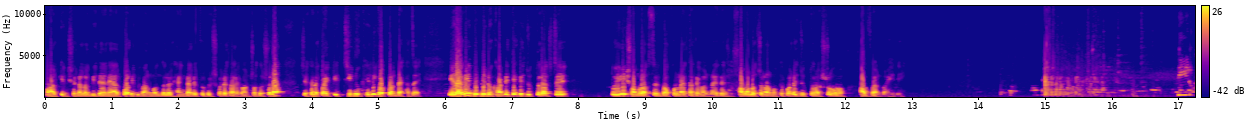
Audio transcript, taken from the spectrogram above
মার্কিন সেনারা বিদায় নেওয়ার পরই বিমানবন্দরের হ্যাঙ্গারে প্রবেশ করে তালেবান সদস্যরা, সেখানে কয়েকটি চিনুক হেলিকপ্টার দেখা যায়। এর আগে বিভিন্ন ঘাঁটি থেকে যুক্তরাষ্ট্রে সমরাস্ত্রের দখল নেয় তালেবান বাহিনী সমালোচনার মুখে পড়ে যুক্তরাষ্ট্র ও আফগান বাহিনী। দীর্ঘ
